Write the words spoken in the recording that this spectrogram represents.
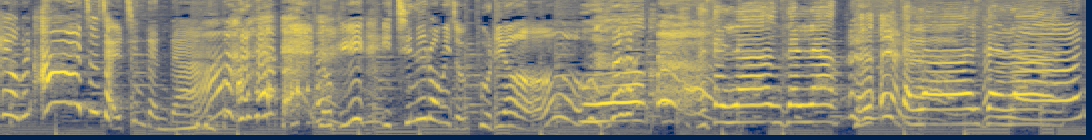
헤엄을 아주 잘 춘단다. 여기 이 지느러미 좀 보렴. 우와, 아, 살랑살랑, 어, 살랑살랑.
